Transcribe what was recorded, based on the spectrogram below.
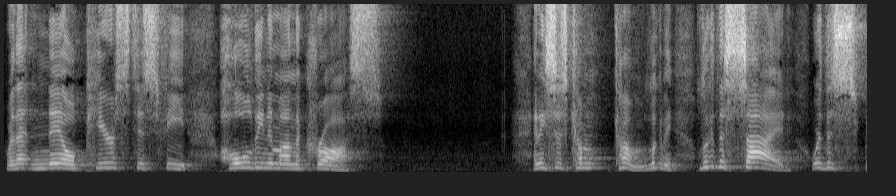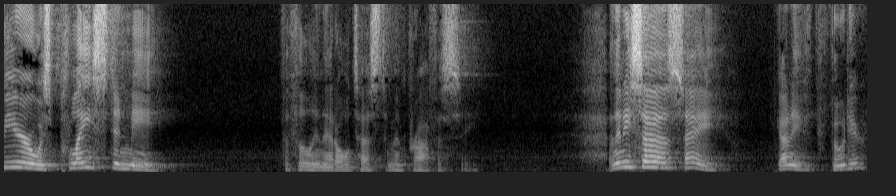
where that nail pierced his feet, holding him on the cross. And he says, Come, come, look at me. Look at the side where the spear was placed in me, fulfilling that Old Testament prophecy. And then he says, Hey, got any food here?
